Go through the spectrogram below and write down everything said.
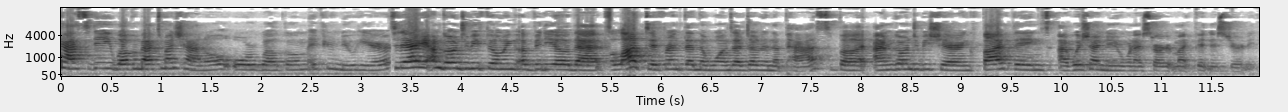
Cassidy. Welcome back to my channel, or welcome if you're new here. Today, I'm going to be filming a video that's a lot different than the ones I've done in the past, but I'm going to be sharing five things I wish I knew when I started my fitness journey.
